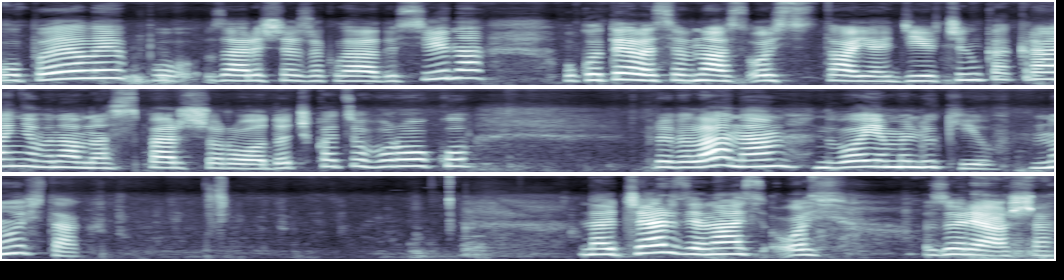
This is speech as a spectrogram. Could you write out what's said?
попили, по... зараз ще закладу сіна. Укотилася в нас ось тая дівчинка крайня, вона в нас перша родочка цього року. Привела нам двоє малюків. Ну, ось так. На черзі нас ось зоряша.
